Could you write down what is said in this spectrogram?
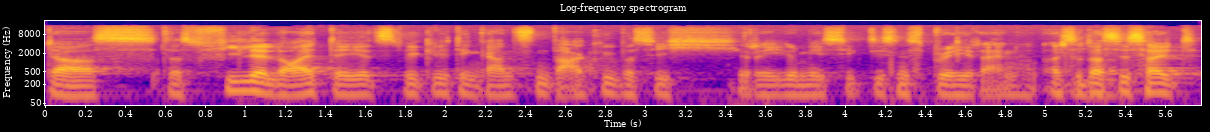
dass, dass viele Leute jetzt wirklich den ganzen Tag über sich regelmäßig diesen Spray reinhauen. Also das ist halt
